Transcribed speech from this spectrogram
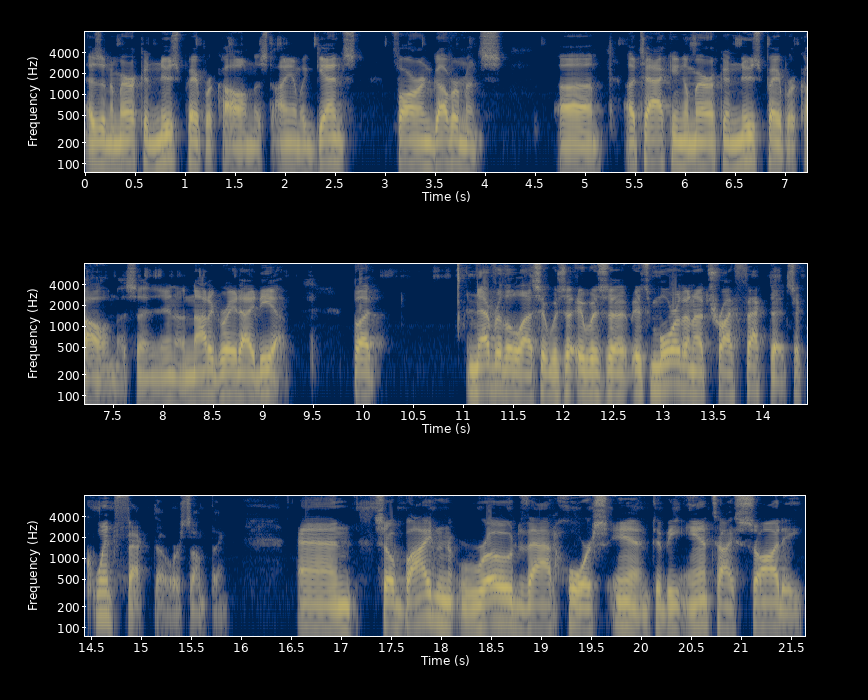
as an American newspaper columnist, I am against foreign governments uh, attacking American newspaper columnists. And, you know, not a great idea. But nevertheless, it was a, it was a, it's more than a trifecta. It's a quintfecta or something. And so Biden rode that horse in to be anti Saudi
